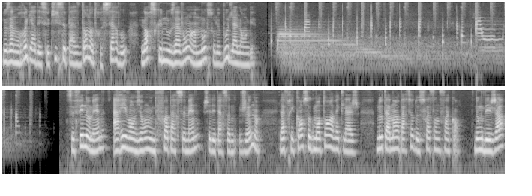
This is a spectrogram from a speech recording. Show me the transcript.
nous allons regarder ce qu'il se passe dans notre cerveau lorsque nous avons un mot sur le bout de la langue. Ce phénomène arrive environ une fois par semaine chez des personnes jeunes, la fréquence augmentant avec l'âge, notamment à partir de 65 ans. Donc déjà,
